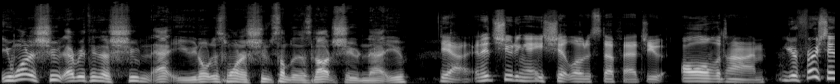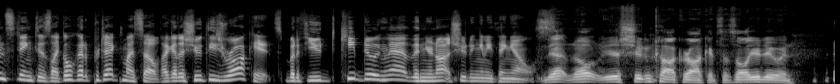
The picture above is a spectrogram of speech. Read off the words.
you want to shoot everything that's shooting at you. You don't just want to shoot something that's not shooting at you. Yeah, and it's shooting a shitload of stuff at you all the time. Your first instinct is like, oh, I gotta protect myself. I gotta shoot these rockets. But if you keep doing that, then you're not shooting anything else. Yeah, no, you're just shooting cock rockets. That's all you're doing.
